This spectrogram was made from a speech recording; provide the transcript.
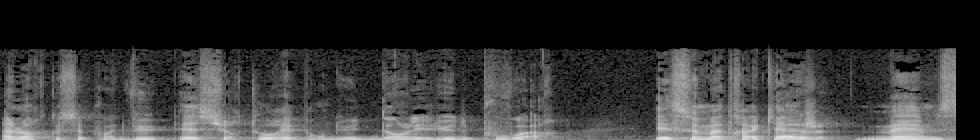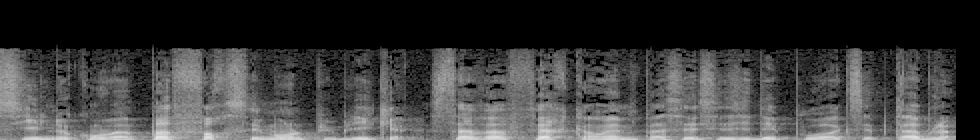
alors que ce point de vue est surtout répandu dans les lieux de pouvoir. Et ce matraquage, même s'il ne convainc pas forcément le public, ça va faire quand même passer ses idées pour acceptables,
